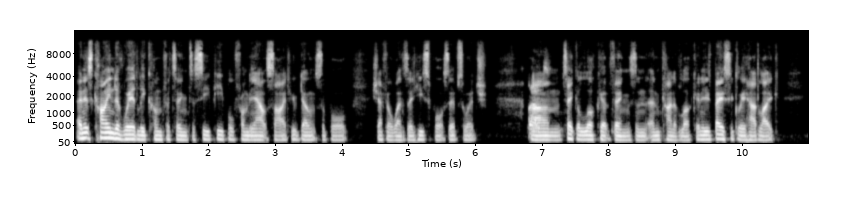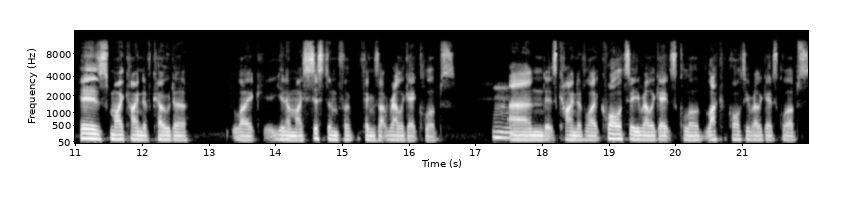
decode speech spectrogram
and it's kind of weirdly comforting to see people from the outside who don't support sheffield wednesday he supports ipswich Right. um, take a look at things and, and kind of look. And he's basically had like, here's my kind of coda, like, you know, my system for things that relegate clubs. Hmm. And it's kind of like quality relegates club, lack of quality relegates clubs.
